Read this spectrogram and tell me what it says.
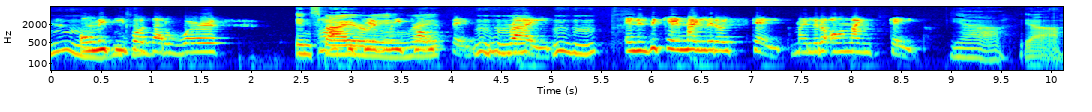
mm, only people okay. that were inspiring, right? Posting, mm-hmm, right? Mm-hmm. And it became my little escape, my little online escape. Yeah, yeah,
